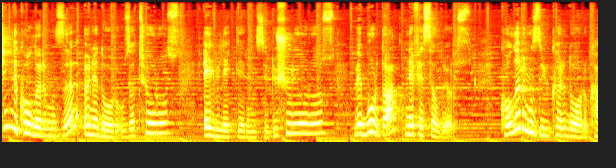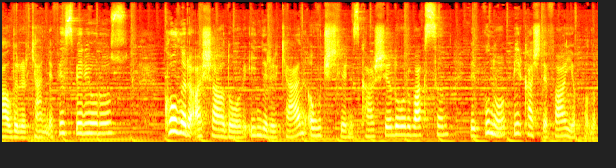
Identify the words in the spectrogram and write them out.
Şimdi kollarımızı öne doğru uzatıyoruz. El bileklerimizi düşürüyoruz ve burada nefes alıyoruz. Kollarımızı yukarı doğru kaldırırken nefes veriyoruz. Kolları aşağı doğru indirirken avuç içleriniz karşıya doğru baksın ve bunu birkaç defa yapalım.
